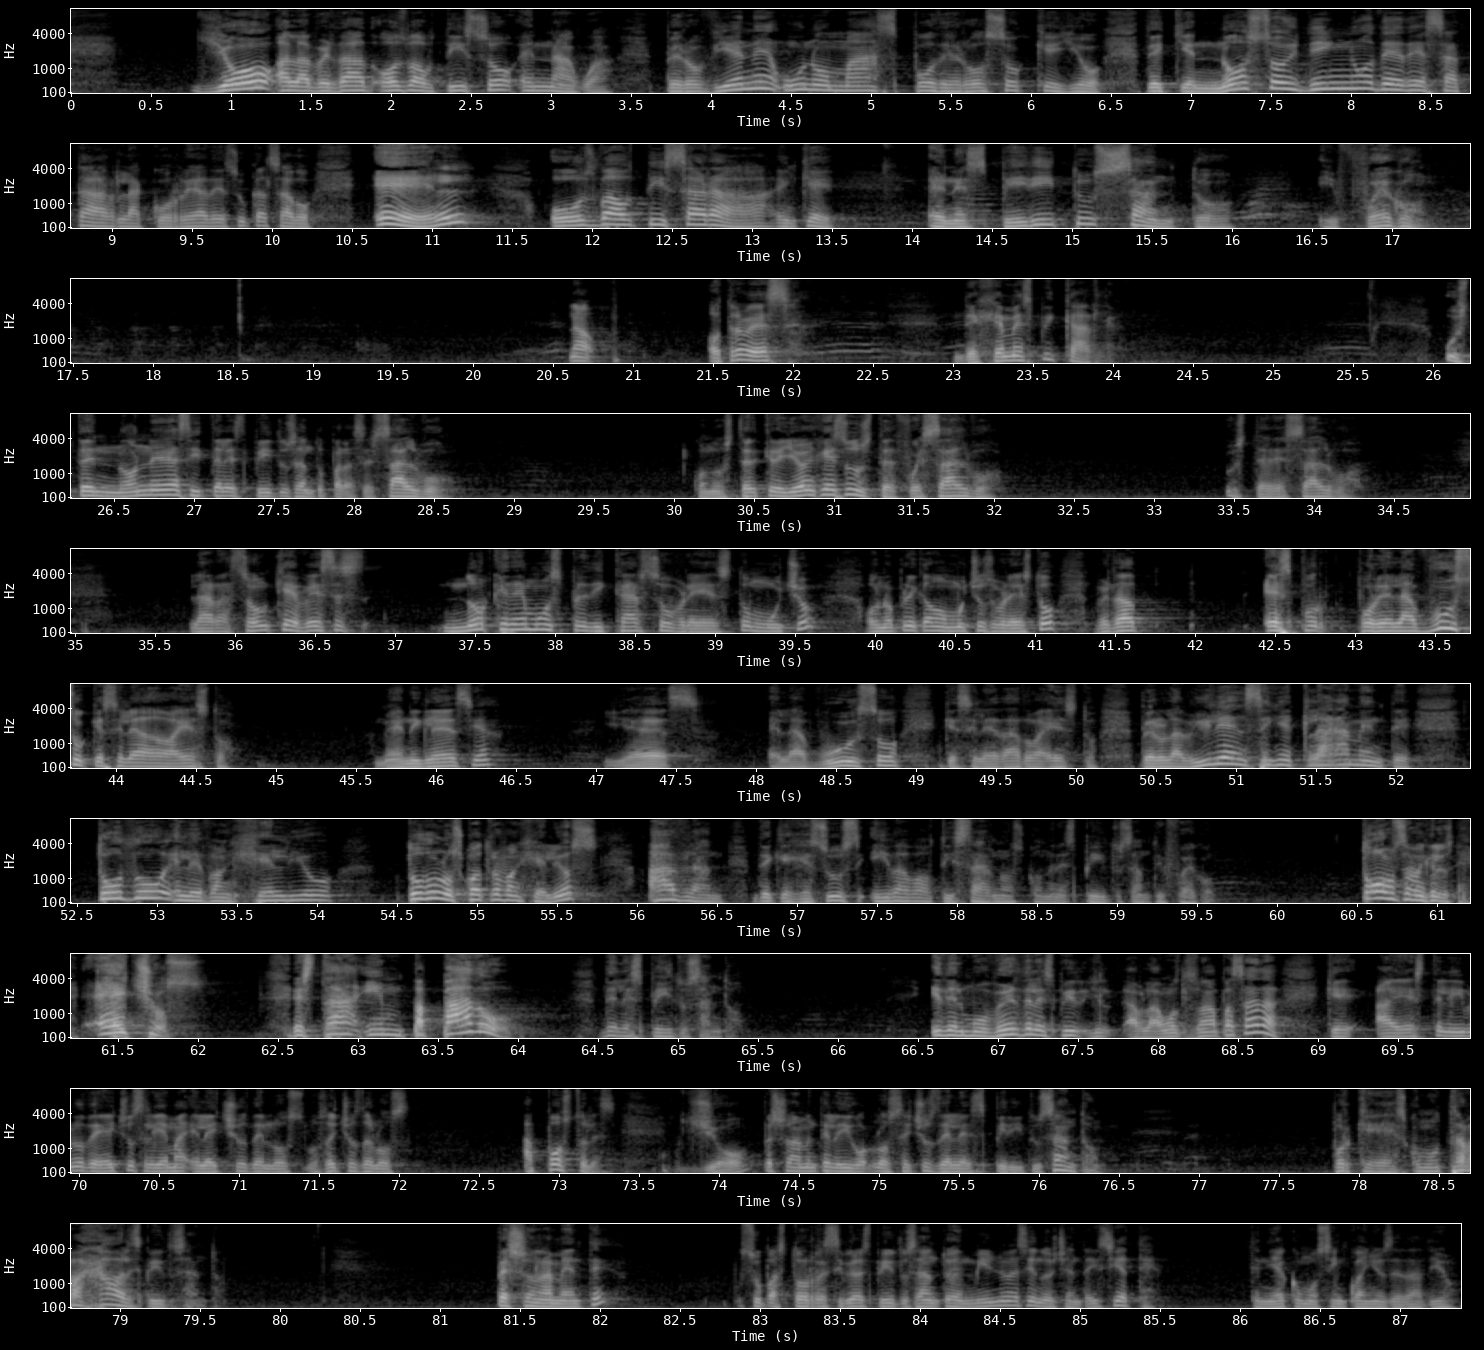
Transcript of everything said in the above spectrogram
Yo a la verdad os bautizo en agua Pero viene uno más poderoso que yo, de quien no soy digno de desatar la correa de su calzado. Él os bautizará en qué? En Espíritu Santo y fuego. No, otra vez, déjeme explicarle. Usted no necesita el Espíritu Santo para ser salvo. Cuando usted creyó en Jesús, usted fue salvo. Usted es salvo. La razón que a veces no queremos predicar sobre esto mucho, o no predicamos mucho sobre esto, ¿verdad? Es por, por el abuso que se le ha dado a esto. Amén, iglesia. Yes, el abuso que se le ha dado a esto. Pero la Biblia enseña claramente todo el evangelio, todos los cuatro evangelios hablan de que Jesús iba a bautizarnos con el Espíritu Santo y fuego. Todos los evangelios, hechos, está empapado del Espíritu Santo y del mover del Espíritu. Hablamos la semana pasada que a este libro de hechos se le llama el de los, los hechos de los apóstoles. Yo personalmente le digo los hechos del Espíritu Santo, porque es como trabajaba el Espíritu Santo. Personalmente, su pastor recibió el Espíritu Santo en 1987. Tenía como cinco años de edad yo.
